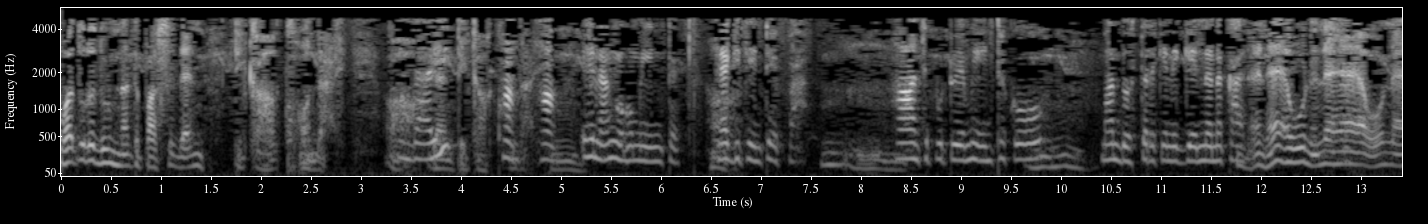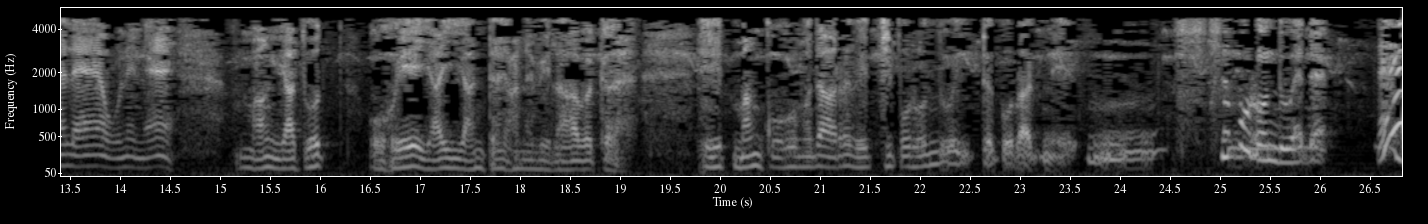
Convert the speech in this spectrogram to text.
වතුර දුන්නට පස්සේ දැන් ටිකක් හොඳයි. හොඳයි. දැන් ටිකක් හොඳයි. හා. එහෙනම් ඔහොම ඉන්න. නැගිටින්න එපා. හාන්සි පුටුවේම ඉන්නකෝ. හ්ම්. මං දොස්තර කෙනෙක් ගෙන්නන කල්. නෑ නෑ ඕනේ නෑ ඕනේ නෑ ඕනේ නෑ මං යතොත් ඔහේ යයි යන්ට යන වෙලාවක ඒත් මං කොහොමද අර වෙච්චි පොරොන්දුව ඉට කරන්නේ. පුරොන්දු වැඩ. ඈ?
